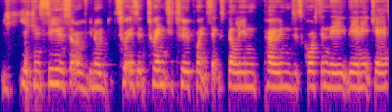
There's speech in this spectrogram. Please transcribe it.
you can see the sort of, you know, is it 22.6 billion pounds it's costing the, the NHS,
